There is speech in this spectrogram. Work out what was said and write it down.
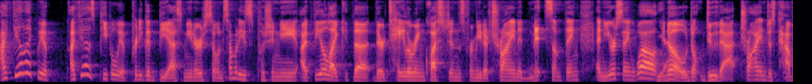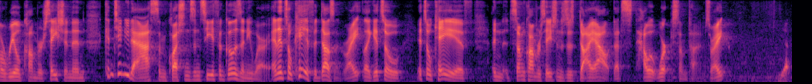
i feel like we have I feel as people we have pretty good BS meters. So when somebody's pushing me, I feel like the they're tailoring questions for me to try and admit something. And you're saying, well, yeah. no, don't do that. Try and just have a real conversation and continue to ask some questions and see if it goes anywhere. And it's okay if it doesn't, right? Like it's o- it's okay if and some conversations just die out. That's how it works sometimes, right? Yep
